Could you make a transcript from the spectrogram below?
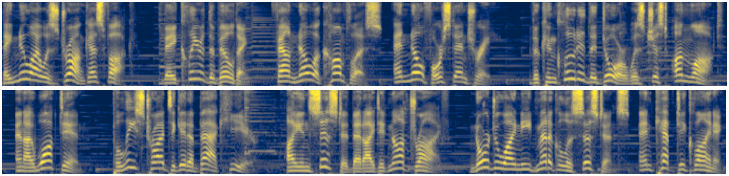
they knew I was drunk as fuck. They cleared the building, found no accomplice, and no forced entry. The concluded the door was just unlocked, and I walked in. Police tried to get it back here. I insisted that I did not drive, nor do I need medical assistance, and kept declining.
